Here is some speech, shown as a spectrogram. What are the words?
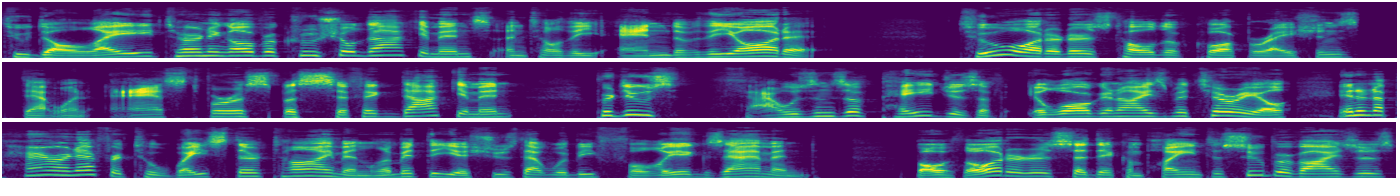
to delay turning over crucial documents until the end of the audit. Two auditors told of corporations that when asked for a specific document, produce thousands of pages of ill organized material in an apparent effort to waste their time and limit the issues that would be fully examined. Both auditors said they complained to supervisors,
